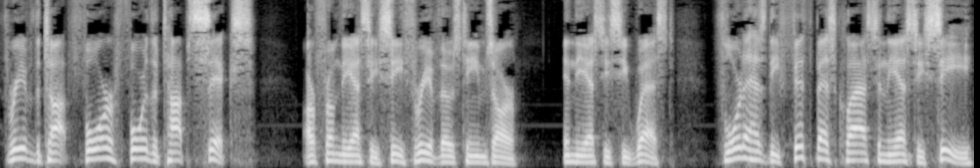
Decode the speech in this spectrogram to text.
three of the top four, four of the top six are from the SEC. Three of those teams are in the SEC West. Florida has the fifth best class in the SEC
